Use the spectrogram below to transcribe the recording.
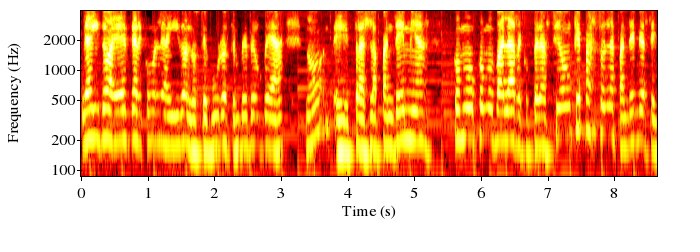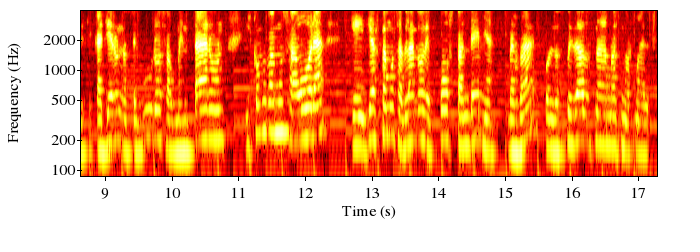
le ha ido a Edgar y cómo le ha ido a los seguros en BBVA, ¿no? Eh, tras la pandemia, ¿Cómo, ¿Cómo va la recuperación? ¿Qué pasó en la pandemia? ¿Se, ¿Se, cayeron los seguros? ¿Aumentaron? ¿Y cómo vamos ahora que ya estamos hablando de post pandemia, ¿verdad? Con los cuidados nada más normales.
